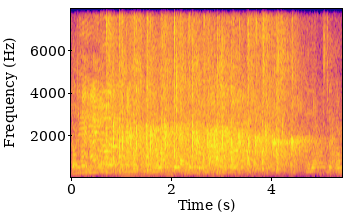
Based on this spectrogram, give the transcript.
Trời ơi. nhanh qua xong Vô ăn, vô ăn, vô ăn. Đi vô, lịch không?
